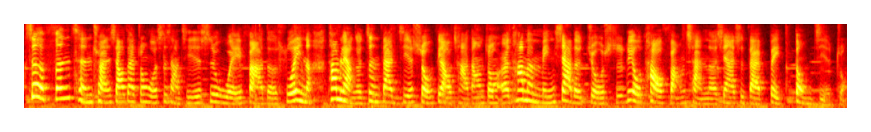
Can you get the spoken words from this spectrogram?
这分层传销在中国市场其实是违法的，所以呢，他们两个正在接受调查当中，而他们名下的九十六套房产呢，现在是在被冻结中。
